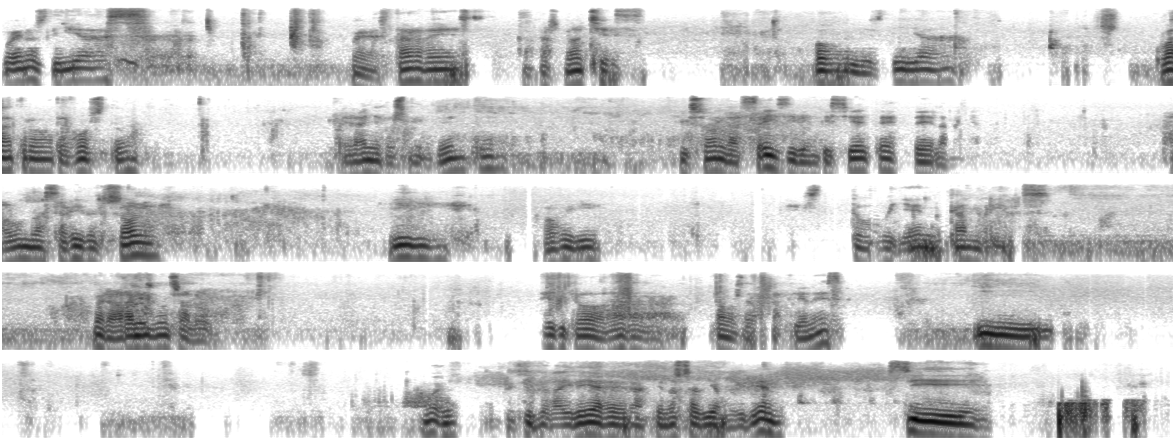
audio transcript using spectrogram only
Buenos días, buenas tardes, buenas noches. Hoy es día 4 de agosto del año 2020 y son las 6 y 27 de la mañana. Aún no ha salido el sol y hoy estoy en Cambrios. Bueno, ahora mismo un saludo. He. Estamos de vacaciones y... Bueno, al principio la idea era que no sabía muy bien si,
